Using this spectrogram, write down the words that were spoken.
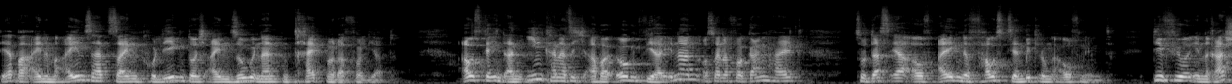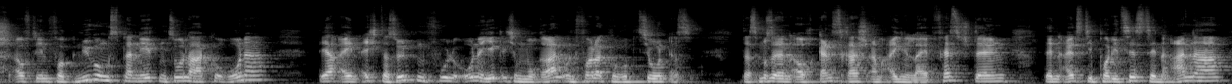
der bei einem Einsatz seinen Kollegen durch einen sogenannten Treibmörder verliert. Ausgerechnet an ihn kann er sich aber irgendwie erinnern aus seiner Vergangenheit, so dass er auf eigene Faust die Ermittlungen aufnimmt. Die führen ihn rasch auf den Vergnügungsplaneten Solar Corona, der ein echter Sündenfuhl ohne jegliche Moral und voller Korruption ist. Das muss er dann auch ganz rasch am eigenen Leib feststellen, denn als die Polizistin Anna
